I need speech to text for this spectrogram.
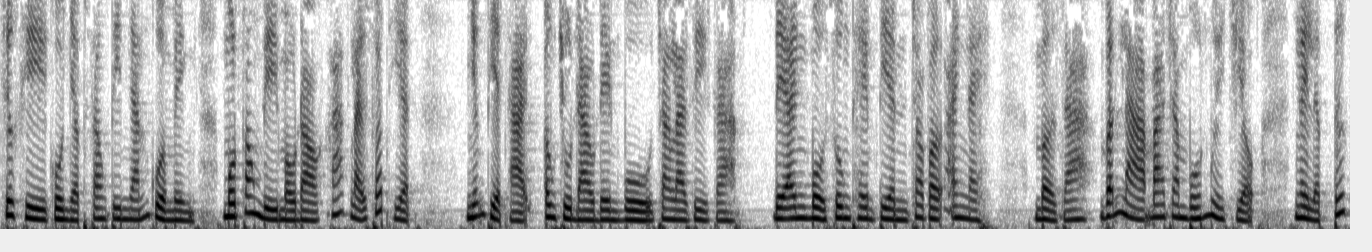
Trước khi cô nhập xong tin nhắn của mình, một phong bì màu đỏ khác lại xuất hiện. Những thiệt hại ông chủ đào đền bù chẳng là gì cả. Để anh bổ sung thêm tiền cho vợ anh này. Mở ra vẫn là 340 triệu. Ngay lập tức,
